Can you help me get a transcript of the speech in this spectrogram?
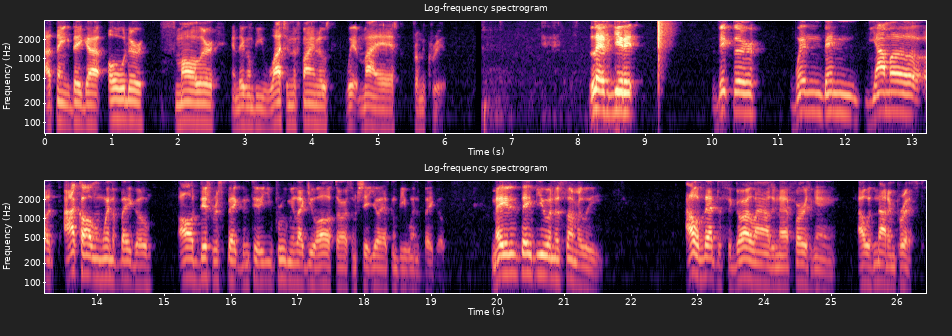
I think they got older, smaller, and they're gonna be watching the finals with my ass from the crib. Let's get it. Victor Wembanyama, uh, I call him Winnebago. All disrespect until you prove me like you all star some shit. Your ass gonna be Winnebago. Made his debut in the summer league. I was at the cigar lounge in that first game. I was not impressed.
